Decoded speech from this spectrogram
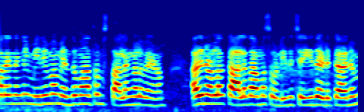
പറയുന്നെങ്കിൽ മിനിമം എന്തുമാത്രം സ്ഥലങ്ങൾ വേണം. അതിനുള്ള കാലതാമസമുണ്ട്. ഇത് ചെയ്തെടുക്കാനും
